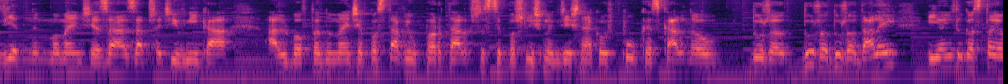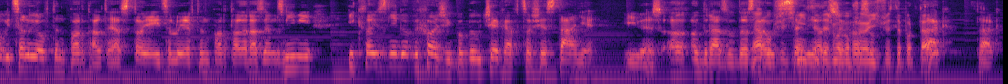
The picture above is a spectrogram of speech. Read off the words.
w jednym momencie za, za przeciwnika, albo w pewnym momencie postawił portal, wszyscy poszliśmy gdzieś na jakąś półkę skalną, dużo, dużo, dużo dalej i oni tylko stoją i celują w ten portal. To ja stoję i celuję w ten portal razem z nimi i ktoś z niego wychodzi, bo był ciekaw, co się stanie. I wiesz, o, od razu A, dostał bo w przeciwnicy też mogą przechodzić przez te portale? Tak, tak.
